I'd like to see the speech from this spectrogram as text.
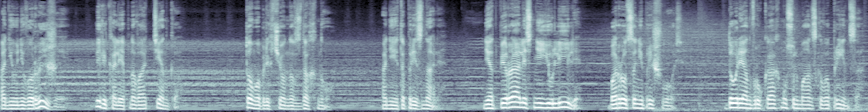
Они у него рыжие, великолепного оттенка. Том облегченно вздохнул. Они это признали. Не отпирались, не юлили, бороться не пришлось. Дориан в руках мусульманского принца –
